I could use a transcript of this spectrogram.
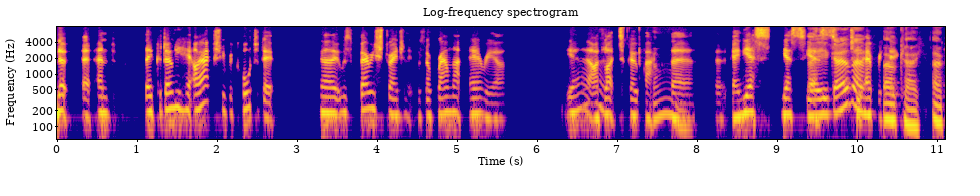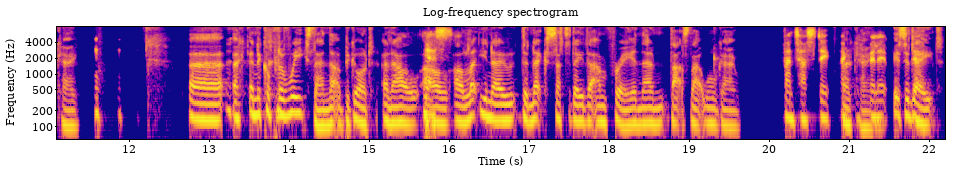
No, and they could only hear. I actually recorded it. Uh, it was very strange, and it was around that area. Yeah, I'd like to go back Oh. there again. Yes, yes, There you go then. Everything. Okay. Okay. Uh, in a couple of weeks, then that would be good, and I'll Yes. I'll I'll let you know the next Saturday that I'm free, and then that's that. We'll go. Fantastic. Thank okay. you, Philip. It's a date.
